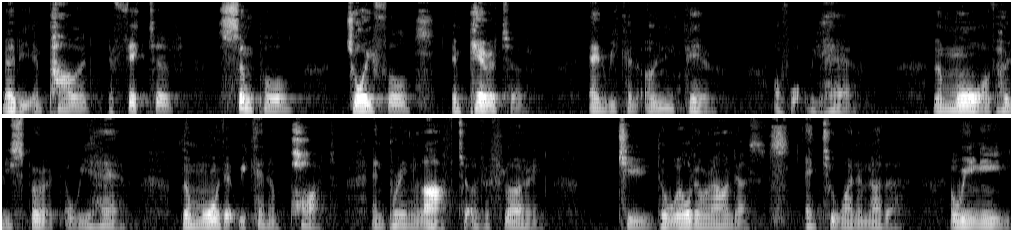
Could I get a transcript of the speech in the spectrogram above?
may be empowered, effective, simple, joyful, imperative, and we can only give of what we have. The more of Holy Spirit we have, the more that we can impart and bring life to overflowing to the world around us and to one another. We need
